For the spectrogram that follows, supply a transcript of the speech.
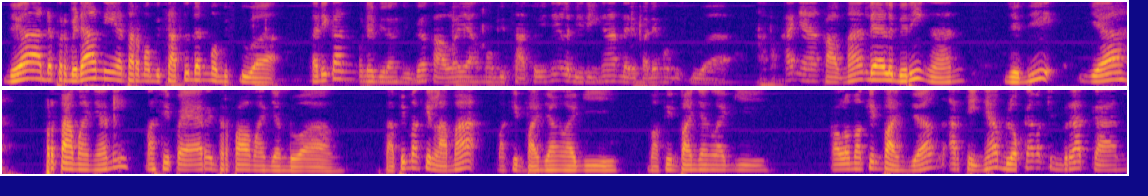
dia ada perbedaan nih antara Mobit 1 dan Mobit 2. Tadi kan udah bilang juga kalau yang Mobit 1 ini lebih ringan daripada Mobit 2. Nah, makanya karena dia lebih ringan, jadi ya pertamanya nih masih PR interval panjang doang. Tapi makin lama makin panjang lagi, makin panjang lagi. Kalau makin panjang artinya bloknya makin berat kan.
